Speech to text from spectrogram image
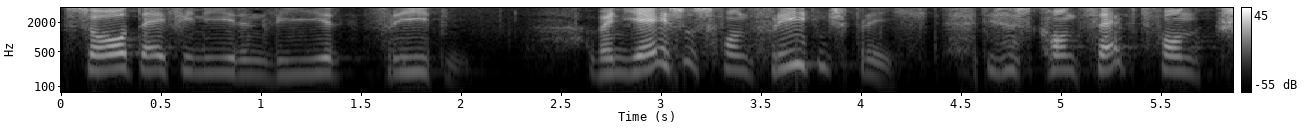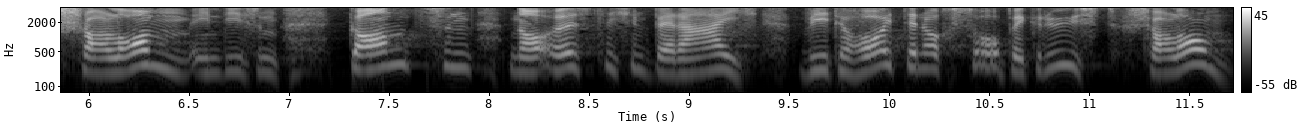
So definieren wir Frieden. Wenn Jesus von Frieden spricht, dieses Konzept von Shalom in diesem ganzen nahöstlichen Bereich wird heute noch so begrüßt. Shalom.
